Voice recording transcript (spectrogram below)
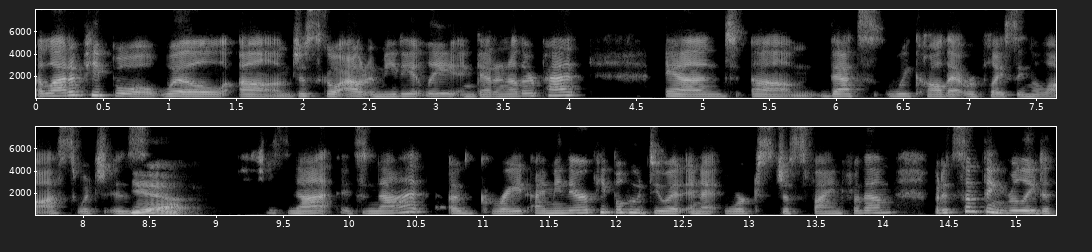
A lot of people will um, just go out immediately and get another pet. And um, that's, we call that replacing the loss, which is Yeah. Just not, it's not a great, I mean, there are people who do it and it works just fine for them, but it's something really to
